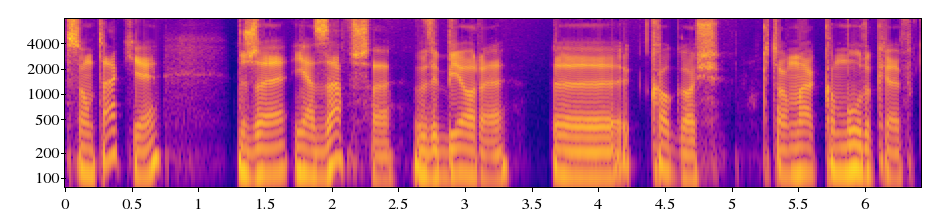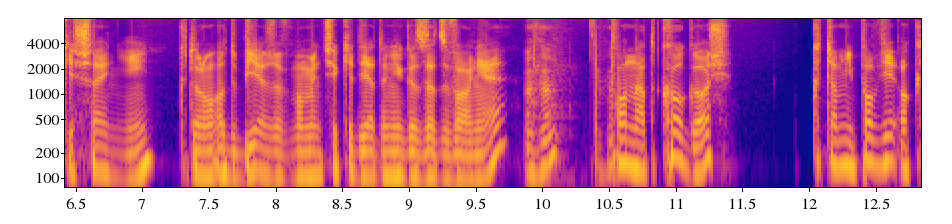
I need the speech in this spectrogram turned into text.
są takie, że ja zawsze wybiorę y, kogoś, kto ma komórkę w kieszeni, którą odbierze w momencie, kiedy ja do niego zadzwonię, mhm. ponad kogoś, kto mi powie, ok,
